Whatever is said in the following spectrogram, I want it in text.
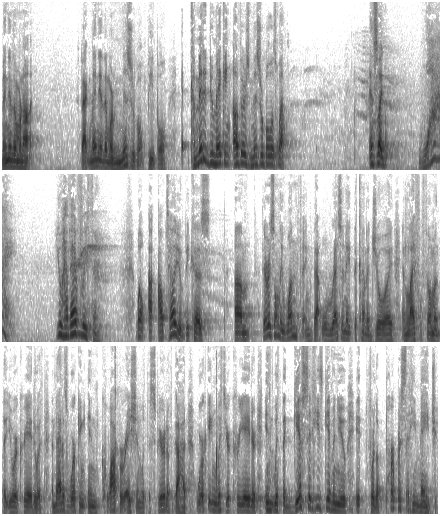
Many of them were not. In fact, many of them were miserable people, committed to making others miserable as well. And it's like, why? You have everything. Well, I'll tell you because um, there is only one thing that will resonate the kind of joy and life fulfillment that you were created with, and that is working in cooperation with the Spirit of God, working with your Creator, in, with the gifts that He's given you it, for the purpose that He made you.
